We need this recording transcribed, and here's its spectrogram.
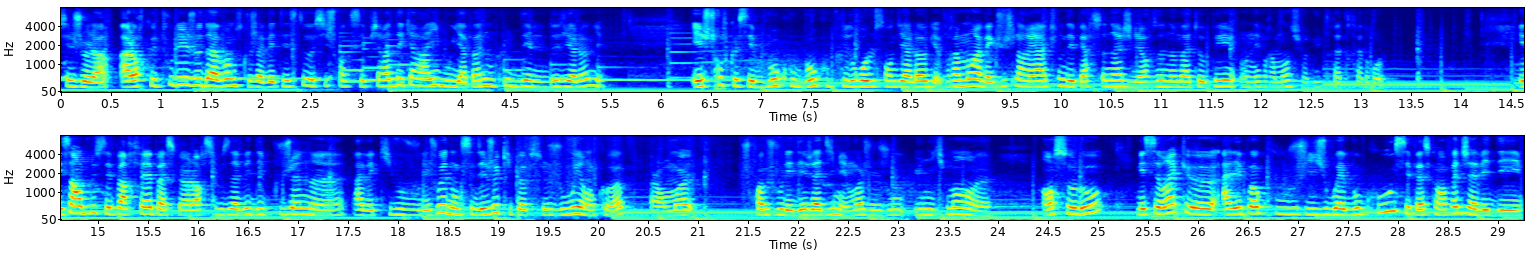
ces jeux-là. Alors que tous les jeux d'avant, parce que j'avais testé aussi, je crois que c'est Pirates des Caraïbes où il n'y a pas non plus de, dialogue. Et je trouve que c'est beaucoup, beaucoup plus drôle sans dialogue. Vraiment, avec juste la réaction des personnages et leurs onomatopées, on est vraiment sur du très, très drôle. Et ça, en plus, c'est parfait parce que, alors, si vous avez des plus jeunes euh, avec qui vous voulez jouer, donc c'est des jeux qui peuvent se jouer en coop. Alors, moi, je crois que je vous l'ai déjà dit, mais moi, je joue uniquement euh, en solo. Mais c'est vrai qu'à l'époque où j'y jouais beaucoup, c'est parce qu'en fait, j'avais des,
